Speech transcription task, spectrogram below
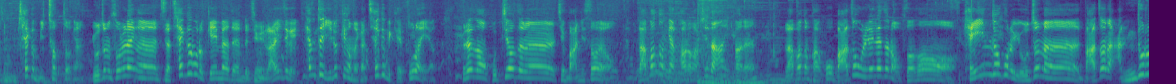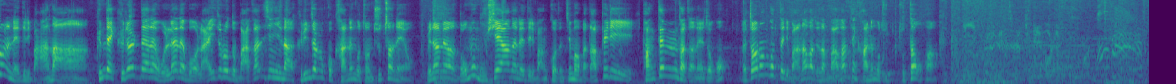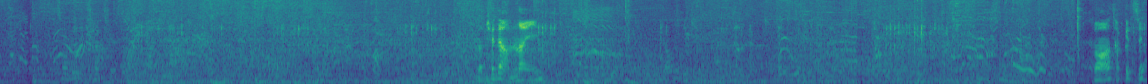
지금 체급 미쳤죠 그냥. 요즘 솔랭은 진짜 체급으로 게임해야 되는데 지금 라이즈가 템틀 이렇게 가면 그냥 체급이 개또라이야. 그래서 고티어들을 지금 많이 써요. 라바돈 그냥 바로 갑시다 이 판은 라바돈 가고 마저 올린 애들은 없어서 개인적으로 요즘은 마저를 안 두르는 애들이 많아. 근데 그럴 때는 원래는 뭐 라이즈로도 마간신이나 그림자 붓고 가는 거 전 추천해요. 왜냐면 너무 무시해하는 애들이 많거든. 지금 봐봐. 나필이 방템 가잖아요 저거? 저런 것들이 많아가지고 난 마간템 가는 거 좋- 좋다고 봐 나 최대한 앞라인 아 잡겠지?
